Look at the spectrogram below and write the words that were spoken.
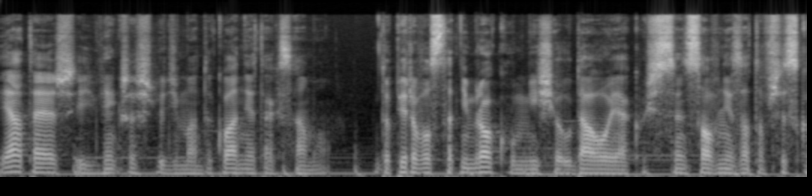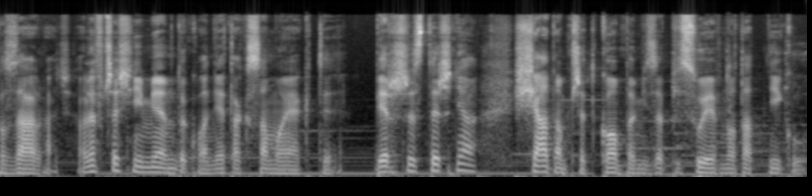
Ja też i większość ludzi ma dokładnie tak samo. Dopiero w ostatnim roku mi się udało jakoś sensownie za to wszystko zabrać, ale wcześniej miałem dokładnie tak samo jak ty. 1 stycznia siadam przed kąpem i zapisuję w notatniku.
